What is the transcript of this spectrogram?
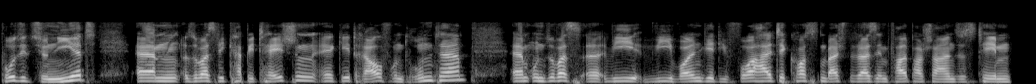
positioniert. Ähm, sowas wie Capitation äh, geht rauf und runter. Ähm, und sowas äh, wie, wie wollen wir die Vorhaltekosten beispielsweise im Fallpauschalensystem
